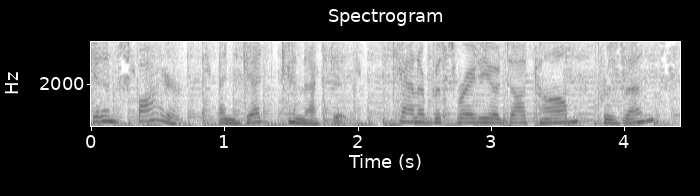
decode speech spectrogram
get inspired, and get connected. CannabisRadio.com presents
